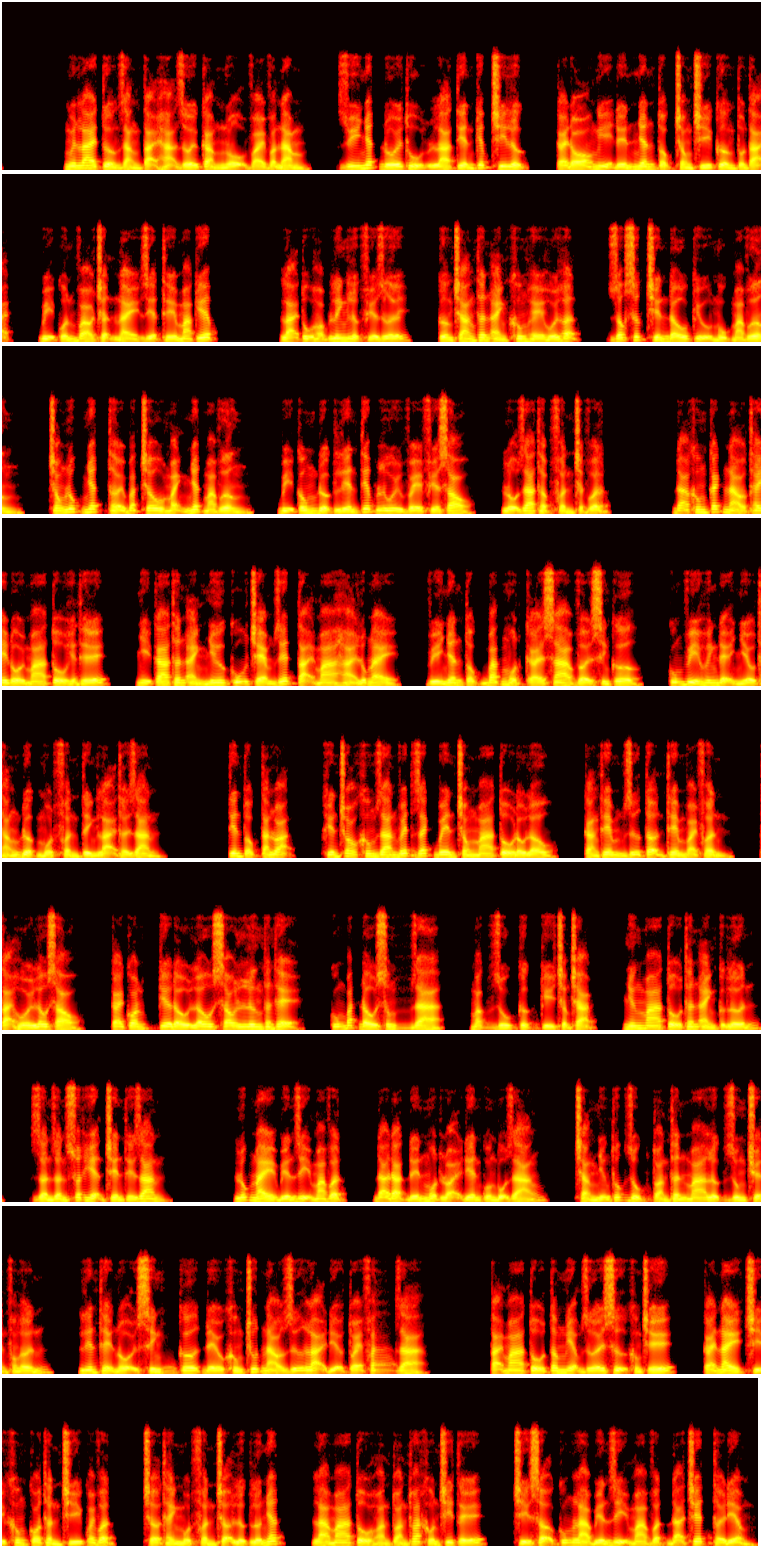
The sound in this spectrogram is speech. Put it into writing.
Nguyên lai tưởng rằng tại hạ giới cảm ngộ vài vạn năm, duy nhất đối thủ là tiên kiếp chi lực, cái đó nghĩ đến nhân tộc trong trí cường tồn tại, bị cuốn vào trận này diệt thế ma kiếp. Lại tụ họp linh lực phía dưới, cường tráng thân ảnh không hề hối hận, dốc sức chiến đấu cửu mục ma vương, trong lúc nhất thời Bắc Châu mạnh nhất ma vương, bị công được liên tiếp lui về phía sau, lộ ra thập phần chật vật. Đã không cách nào thay đổi ma tổ hiện thế, nhị ca thân ảnh như cũ chém giết tại ma hải lúc này, vì nhân tộc bắt một cái xa vời sinh cơ, cũng vì huynh đệ nhiều thắng được một phần tỉnh lại thời gian. Tiên tộc tán loạn, khiến cho không gian vết rách bên trong ma tổ đầu lâu, càng thêm giữ tợn thêm vài phần, tại hồi lâu sau, cái con kia đầu lâu sau lưng thân thể, cũng bắt đầu xung ra, mặc dù cực kỳ chậm chạp, nhưng ma tổ thân ảnh cực lớn, dần dần xuất hiện trên thế gian. Lúc này biến dị ma vật, đã đạt đến một loại điên cuồng bộ dáng, chẳng những thúc dục toàn thân ma lực dung chuyển phong ấn, liên thể nội sinh cơ đều không chút nào giữ lại địa toé phát ra. Tại ma tổ tâm niệm dưới sự khống chế, cái này chỉ không có thần trí quái vật, trở thành một phần trợ lực lớn nhất, là ma tổ hoàn toàn thoát khốn chi tế, chỉ sợ cũng là biến dị ma vật đã chết thời điểm.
